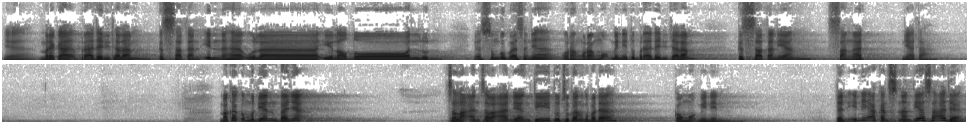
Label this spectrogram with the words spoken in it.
ya mereka berada di dalam kesesatan innaha ulaila dhallun ya sungguh bahasanya orang-orang mukmin itu berada di dalam kesesatan yang sangat nyata Maka kemudian banyak celaan-celaan yang ditujukan kepada kaum mukminin. Dan ini akan senantiasa ada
